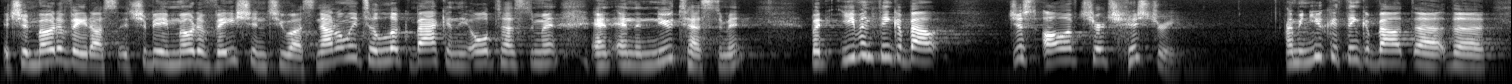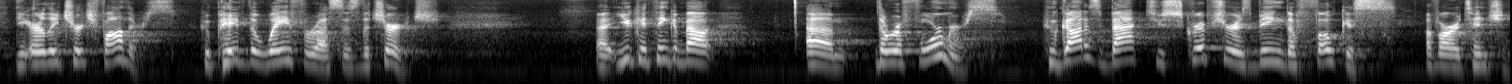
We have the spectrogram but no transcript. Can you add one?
It should motivate us. It should be a motivation to us, not only to look back in the Old Testament and, and the New Testament, but even think about just all of church history. I mean, you could think about the, the, the early church fathers who paved the way for us as the church. Uh, you could think about um, the reformers who got us back to Scripture as being the focus of our attention.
